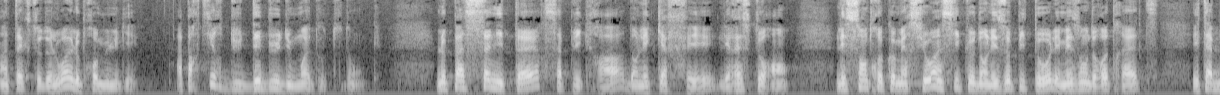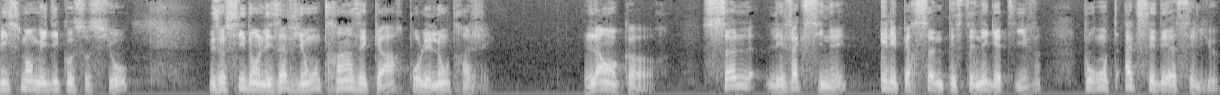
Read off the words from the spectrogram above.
un texte de loi et le promulguer. À partir du début du mois d'août, donc, le pass sanitaire s'appliquera dans les cafés, les restaurants, les centres commerciaux, ainsi que dans les hôpitaux, les maisons de retraite, établissements médico-sociaux, mais aussi dans les avions, trains et cars pour les longs trajets. Là encore, seuls les vaccinés et les personnes testées négatives pourront accéder à ces lieux.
